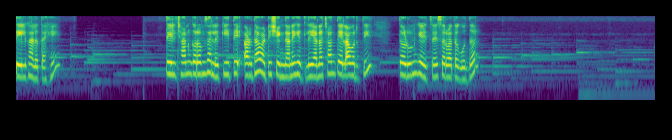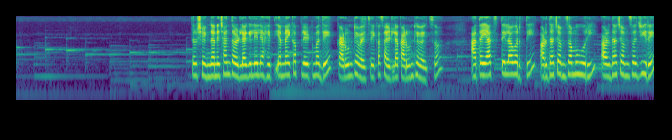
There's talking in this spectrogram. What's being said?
तेल घालत आहे. तेल छान गरम झालं की ते अर्धा वाटी शेंगदाणे घेतले. यांना छान तेलावरती तळून घ्यायचं आहे सर्वात अगोदर. तर शेंगदाणे छान तळल्या गेलेले आहेत. यांना एका प्लेटमध्ये काढून ठेवायचं एका साईडला काढून ठेवायचं. आता याच तेलावरती अर्धा चमचा मोहरी अर्धा चमचा जिरे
